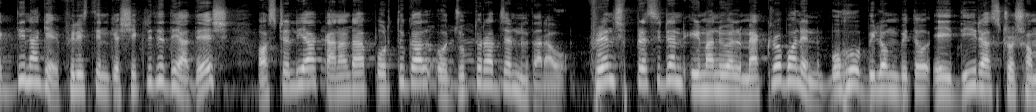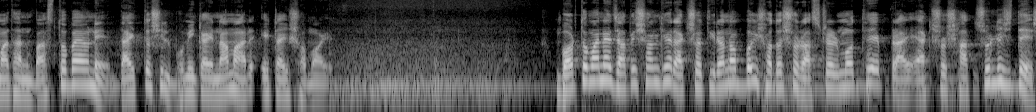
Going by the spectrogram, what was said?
একদিন আগে ফিলিস্তিনকে স্বীকৃতি দেয়া দেশ অস্ট্রেলিয়া কানাডা পর্তুগাল ও যুক্তরাজ্যের নেতারাও। ফ্রেঞ্চ প্রেসিডেন্ট ইমানুয়েল ম্যাক্রো বলেন, বহু বিলম্বিত এই দ্বিরাষ্ট্র সমাধান বাস্তবায়নে দায়িত্বশীল ভূমিকায় নামার এটাই সময়। বর্তমানে জাতিসংঘের একশো তিরানব্বই সদস্য রাষ্ট্রের মধ্যে প্রায় একশো সাতচল্লিশ দেশ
